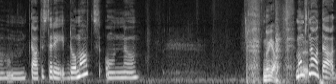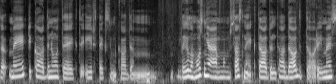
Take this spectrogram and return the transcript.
Um, tā tas arī ir domāts. Un, uh, Nu, jā. Mums nav tāda mērķa, kāda noteikti ir teiksim, kādam lielam uzņēmumam sasniegt tādu un tādu auditoriju. Mēs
